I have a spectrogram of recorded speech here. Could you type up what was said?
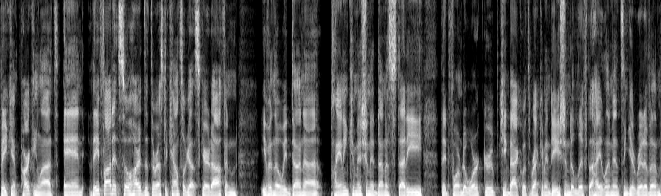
vacant parking lots. And they fought it so hard that the rest of council got scared off. And even though we'd done a planning commission had done a study, they'd formed a work group, came back with recommendation to lift the height limits and get rid of them.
